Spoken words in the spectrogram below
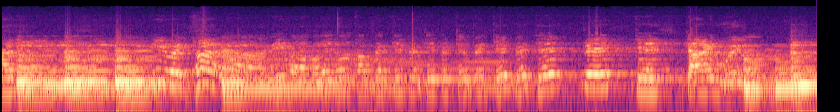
Viva Italia! Viva la Valerota perché, perché, perché, perché, perché, perché Skyway!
